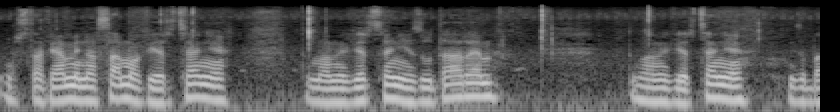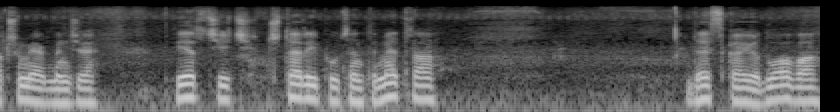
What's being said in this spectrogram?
ustawiamy na samo wiercenie. Tu mamy wiercenie z udarem. Tu mamy wiercenie i zobaczymy jak będzie wiercić 4,5 cm. Deska jodłowa.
